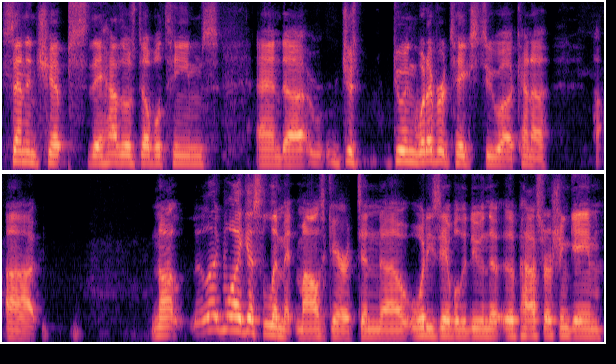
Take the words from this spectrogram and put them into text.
sending chips, they have those double teams, and uh, just doing whatever it takes to uh, kind of uh, not like, well, I guess limit Myles Garrett and uh, what he's able to do in the, the pass rushing game.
